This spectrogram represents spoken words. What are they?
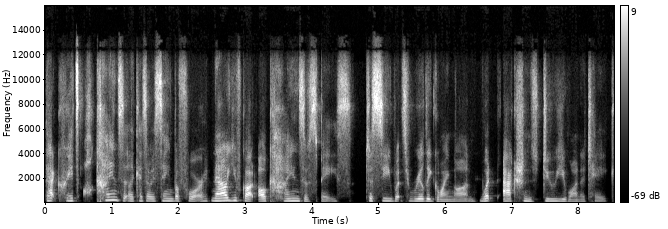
that creates all kinds of, like as I was saying before, now you've got all kinds of space to see what's really going on. What actions do you want to take?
